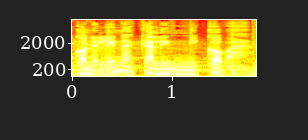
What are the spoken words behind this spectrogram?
Con Elena Kalinnikova.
